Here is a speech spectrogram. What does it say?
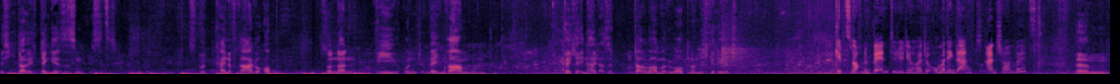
ich glaube, ich denke, es, ist ein, ist jetzt, es wird keine Frage ob, sondern wie und in welchem Rahmen und welcher Inhalt. Also darüber haben wir überhaupt noch nicht geredet. Gibt es noch eine Band, die du dir heute unbedingt an anschauen willst? Ähm,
